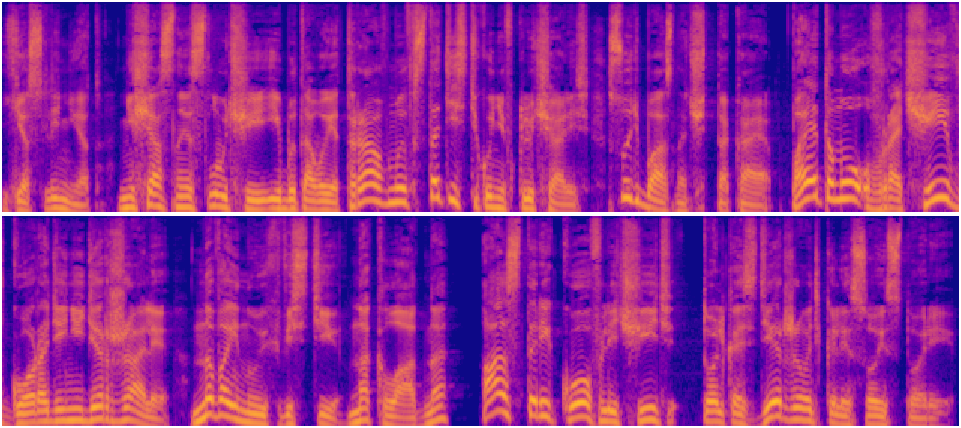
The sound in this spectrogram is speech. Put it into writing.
если нет. Несчастные случаи и бытовые травмы в статистику не включались. Судьба, значит, такая. Поэтому врачей в городе не держали. На войну их вести накладно, а стариков лечить, только сдерживать колесо истории.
